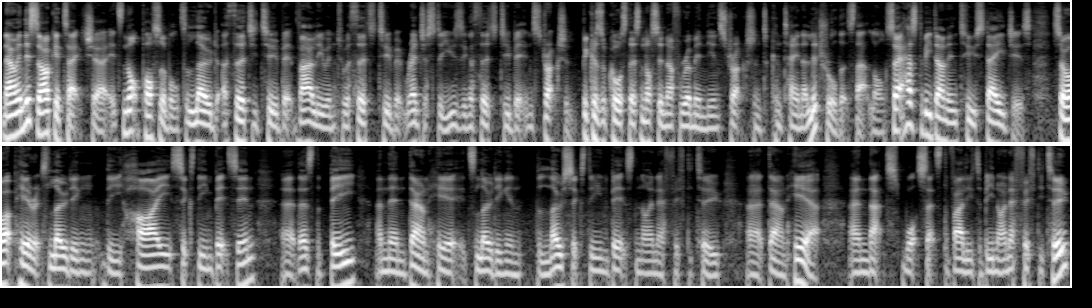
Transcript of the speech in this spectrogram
Now in this architecture, it's not possible to load a 32-bit value into a 32-bit register using a 32-bit instruction, because of course there's not enough room in the instruction to contain a literal that's that long. So it has to be done in two stages. So up here it's loading the high 16 bits in, uh, there's the B, and then down here it's loading in the low 16 bits, 9F52 uh, down here, and that's what sets the value to B9F52.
